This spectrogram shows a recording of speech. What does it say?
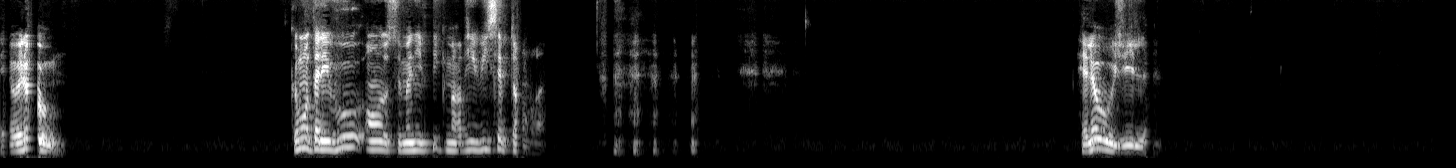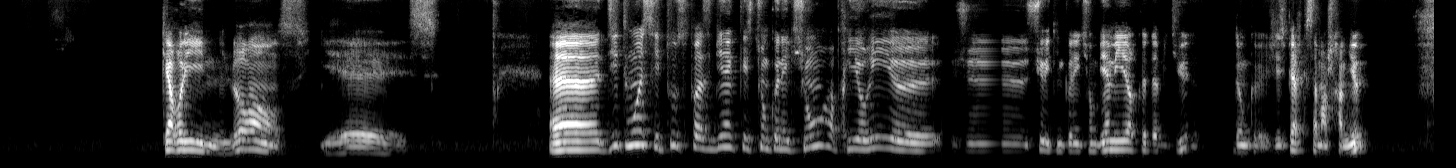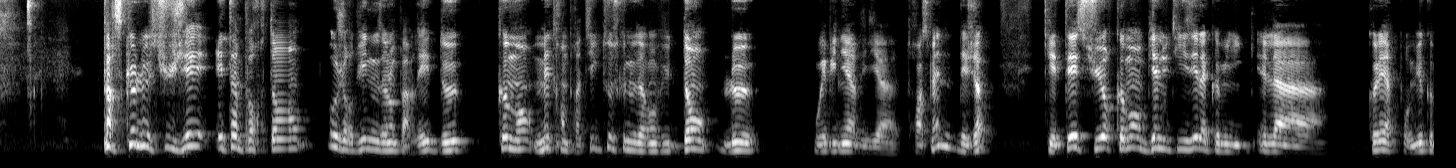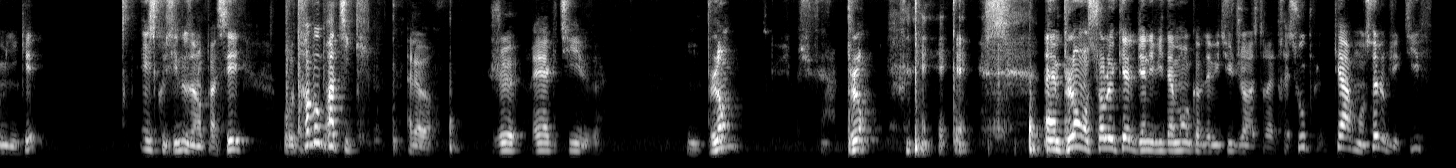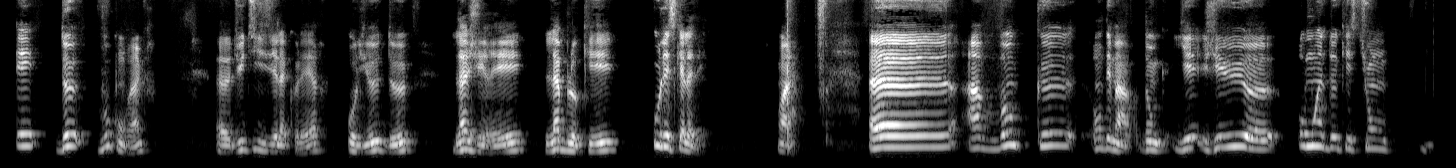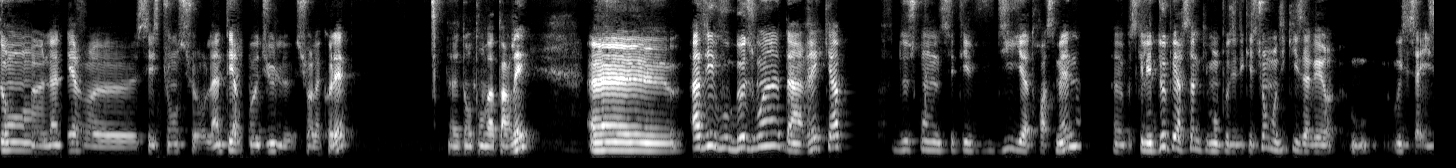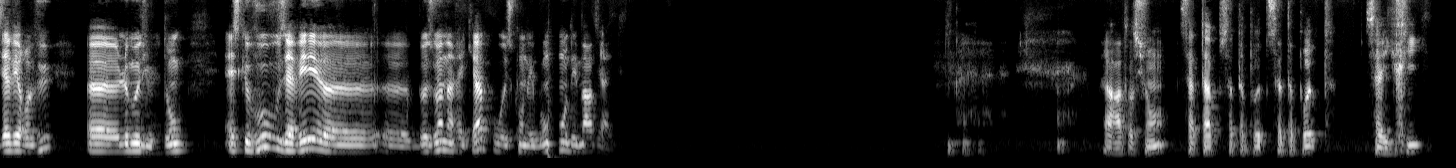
Hello Comment allez-vous en ce magnifique mardi 8 septembre? Hello Gilles Caroline, Laurence, yes euh, Dites-moi si tout se passe bien, question connexion. A priori, euh, je suis avec une connexion bien meilleure que d'habitude, donc euh, j'espère que ça marchera mieux. Parce que le sujet est important, aujourd'hui nous allons parler de comment mettre en pratique tout ce que nous avons vu dans le webinaire d'il y a trois semaines déjà, qui était sur comment bien utiliser la, colère pour mieux communiquer. Et ce coup-ci, nous allons passer aux travaux pratiques. Alors, je réactive mon plan. Je me suis fait un plan. un plan sur lequel, bien évidemment, comme d'habitude, je resterai très souple, car mon seul objectif est de vous convaincre euh, d'utiliser la colère au lieu de la gérer, la bloquer ou l'escalader. Voilà. Euh, avant que on démarre, donc j'ai eu euh, au moins deux questions dans l'inter-session sur l'inter-module sur la colère, dont on va parler. Avez-vous besoin d'un récap de ce qu'on s'était dit il y a trois semaines? Parce que les deux personnes qui m'ont posé des questions m'ont dit qu'ils avaient, oui, avaient revu le module. Donc, est-ce que vous, vous avez besoin d'un récap ou est-ce qu'on est bon, on démarre direct Alors attention, ça tape, ça tapote, ça tapote, ça écrit.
